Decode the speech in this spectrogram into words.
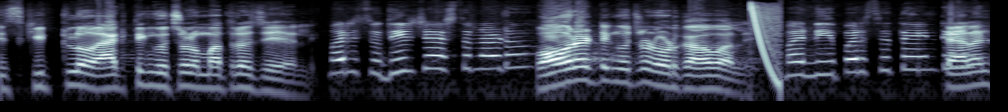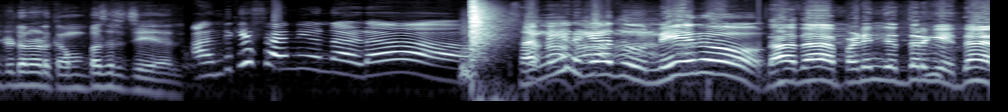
ఈ స్కిట్లో యాక్టింగ్ వచ్చేవాడు మాత్రమే చేయాలి. మరి సుధీర్ చేస్తున్నాడు? ఓవర్ యాక్టింగ్ వచ్చేవాడు ఒకడు కావాలి. మరి నీ పరిస్థితి ఏంటి? టాలెంటెడ్ ఉన్నాడు కంపల్సరీ చేయాలి. అందుకే సన్నీ ఉన్నాడా? సన్నీ కాదు నేను. దా దా పడింది ఇద్దరికి దా.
